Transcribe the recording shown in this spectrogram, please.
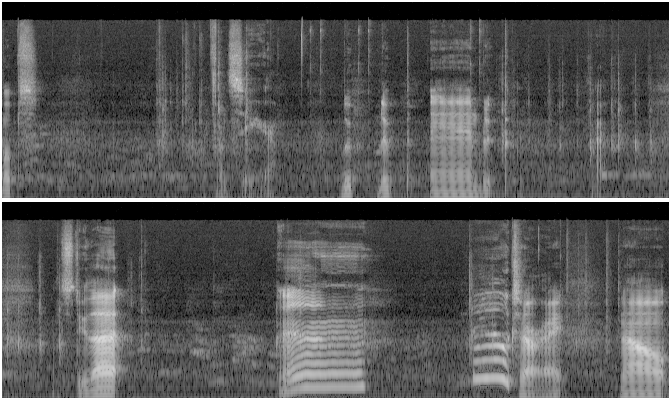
whoops. Let's see here. Bloop, bloop, and bloop. Let's do that. Uh, it looks alright. Now,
